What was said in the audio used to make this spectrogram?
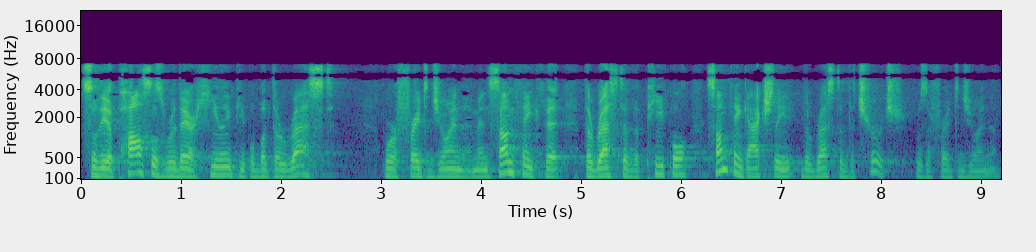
So the apostles were there healing people, but the rest were afraid to join them. And some think that the rest of the people, some think actually the rest of the church was afraid to join them.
